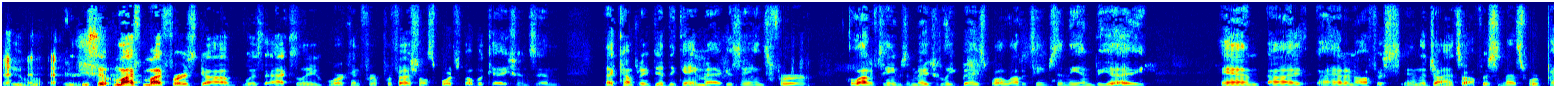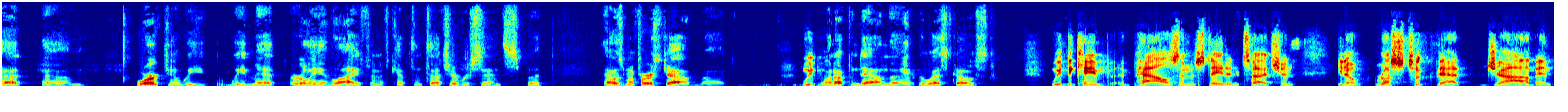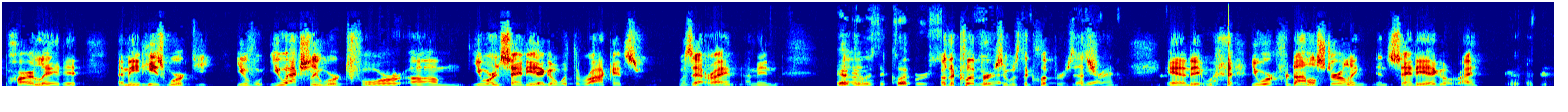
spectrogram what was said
so my my first job was actually working for professional sports publications, and that company did the game magazines for a lot of teams in Major League Baseball, a lot of teams in the NBA, and I I had an office in the Giants office, and that's where Pat um, worked, and we we met early in life and have kept in touch ever since. But that was my first job. Uh, we went up and down the the West Coast we became pals and stayed in touch. And you know, Russ took that job and parlayed it. I mean, he's worked. You you actually worked for. Um, you were in San Diego with the Rockets. Was that right? I mean, it, uh, it was the Clippers. Or the Clippers. Yeah. It was the Clippers. That's yeah. right. And it you worked for Donald Sterling in San Diego, right?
